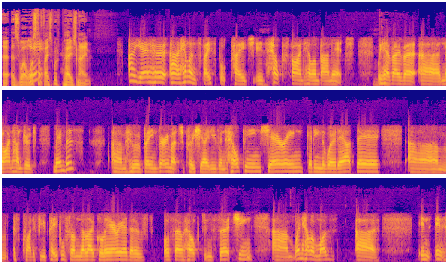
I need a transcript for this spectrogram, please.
uh, as well. What's yeah. the Facebook page name? Oh yeah, her uh, Helen's Facebook page is Help Find Helen Barnett. We have over uh, 900 members um, who have been very much appreciative in helping, sharing, getting the word out there. Um, there's quite a few people from the local area that have also helped in searching. Um, when Helen was uh, in, in,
